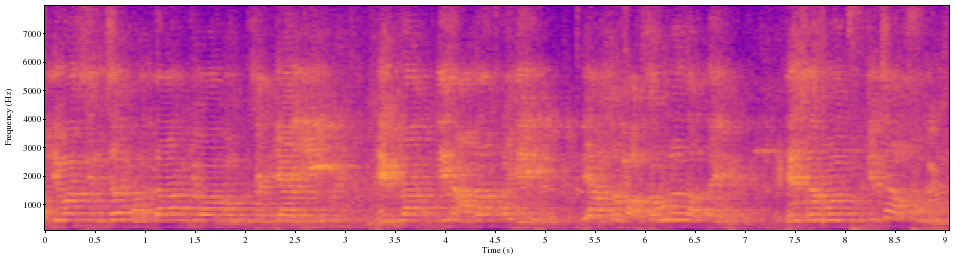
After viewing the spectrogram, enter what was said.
आदिवासींचं मतदान किंवा लोकसंख्या ही एक लाख तीन हजार आहे हे असं भासवलं जात आहे. हे सर्व चुकीचं असून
